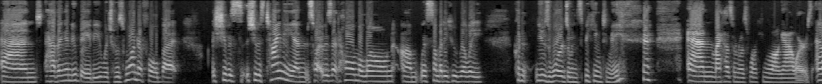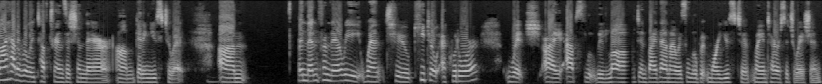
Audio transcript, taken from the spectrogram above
and having a new baby, which was wonderful, but she was she was tiny, and so I was at home alone um, with somebody who really couldn't use words when speaking to me, and my husband was working long hours, and I had a really tough transition there, um, getting used to it. Mm-hmm. Um, and then from there, we went to Quito, Ecuador, which I absolutely loved. And by then, I was a little bit more used to my entire situation.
